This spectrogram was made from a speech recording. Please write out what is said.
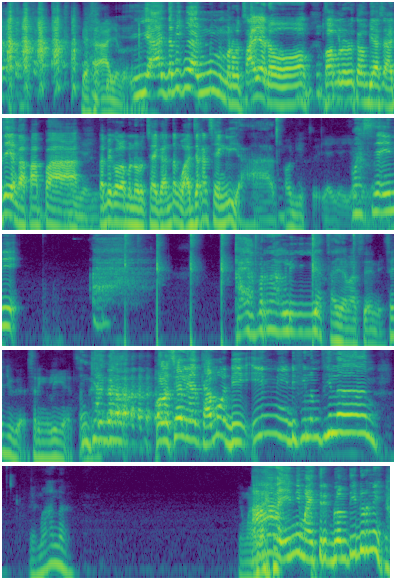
Biasa aja, Pak. Iya, tapi enggak menurut saya dong. Kalau menurut kamu biasa aja ya nggak apa-apa. Iya, iya. Tapi kalau menurut saya ganteng, wajar kan saya yang lihat. Oh gitu. Ya, ya, ya. Masnya ini kayak pernah lihat saya masnya ini. Saya juga sering lihat. Enggak, enggak. Kalau saya lihat kamu di ini di film-film. Yang mana? Yang mana? Ah, ini My Trip belum tidur nih.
